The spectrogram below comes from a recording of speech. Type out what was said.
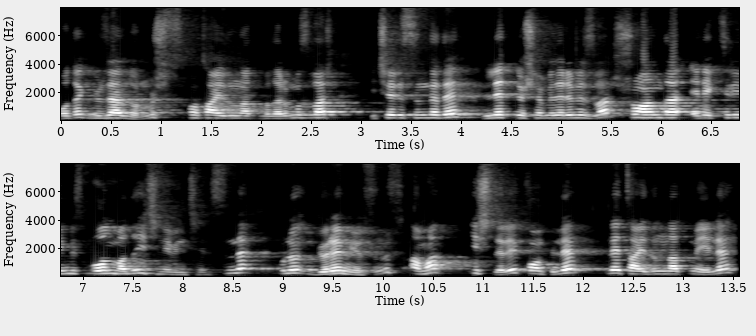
O da güzel durmuş. Spot aydınlatmalarımız var. İçerisinde de led döşemelerimiz var. Şu anda elektriğimiz olmadığı için evin içerisinde bunu göremiyorsunuz. Ama işleri komple led aydınlatma ile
